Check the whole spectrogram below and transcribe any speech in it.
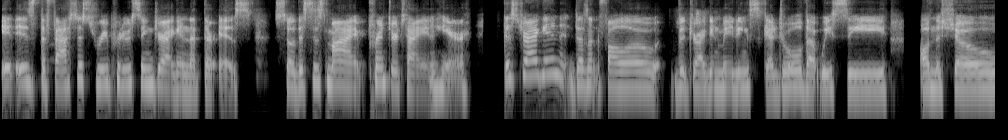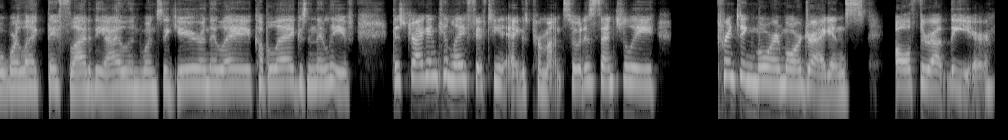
it is the fastest reproducing dragon that there is. So this is my printer tie-in here. This dragon doesn't follow the dragon mating schedule that we see on the show where like they fly to the island once a year and they lay a couple eggs and they leave. This dragon can lay 15 eggs per month. So it is essentially printing more and more dragons all throughout the year.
